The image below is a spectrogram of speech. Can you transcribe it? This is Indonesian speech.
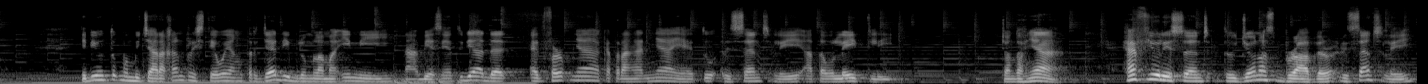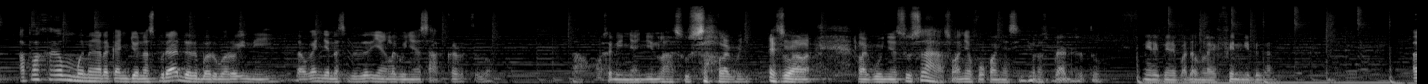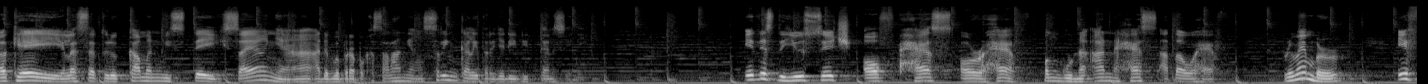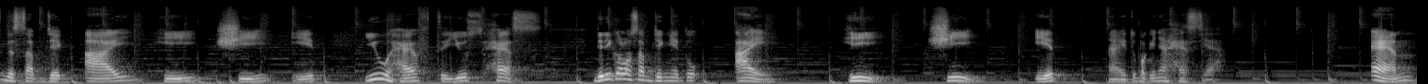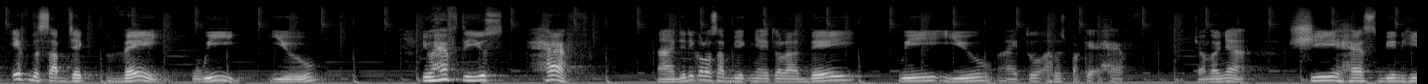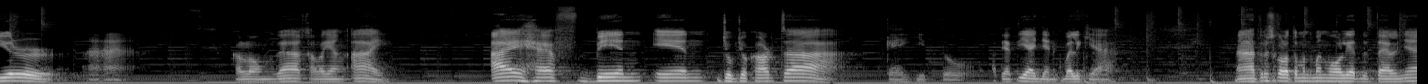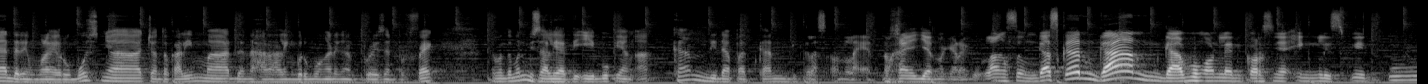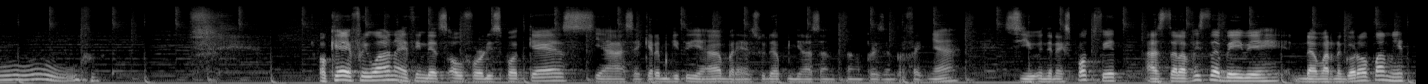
Jadi untuk membicarakan peristiwa yang terjadi belum lama ini, nah biasanya itu dia ada adverbnya, keterangannya yaitu recently atau lately. Contohnya, have you listened to Jonas Brother recently? Apakah kamu mendengarkan Jonas Brother baru-baru ini? Tahu kan Jonas Brother yang lagunya Sucker tuh. Nah, gak usah dinyanyiin lah, susah lagunya. Eh, soal lagunya susah, soalnya vokalnya si Jonas Brother tuh mirip-mirip Adam Levine gitu kan. Okay, let's step to the common mistake. Sayangnya ada beberapa kesalahan yang sering kali terjadi di tense ini. It is the usage of has or have, penggunaan has atau have. Remember, if the subject I, he, she, it, you have to use has. Jadi kalau subjeknya itu I, he, she, it, nah itu pakainya has ya. And if the subject they, we, you, you have to use have. Nah, jadi kalau subjeknya itu adalah they, we, you, nah itu harus pakai have. Contohnya, she has been here. Nah, kalau enggak, kalau yang I, I have been in Yogyakarta. Kayak gitu. Hati-hati ya, jangan kebalik ya. Nah, terus kalau teman-teman mau lihat detailnya dari mulai rumusnya, contoh kalimat, dan hal-hal yang berhubungan dengan present perfect, teman-teman bisa lihat di ebook yang akan didapatkan di kelas online. Makanya jangan pakai ragu, langsung gaskan gan gabung online course-nya English Fit. Uh. Oke okay, everyone, I think that's all for this podcast. Ya, saya kira begitu ya. Berakhir sudah penjelasan tentang present perfect-nya. See you in the next fit. Hasta la vista baby. Damar Negoro pamit.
